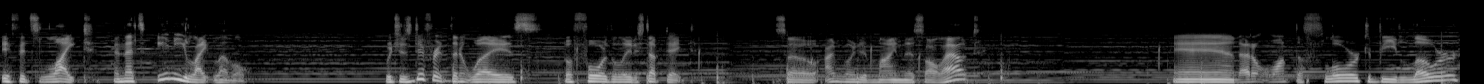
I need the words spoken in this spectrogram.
if it's light, and that's any light level, which is different than it was before the latest update. So I'm going to mine this all out. And I don't want the floor to be lower.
